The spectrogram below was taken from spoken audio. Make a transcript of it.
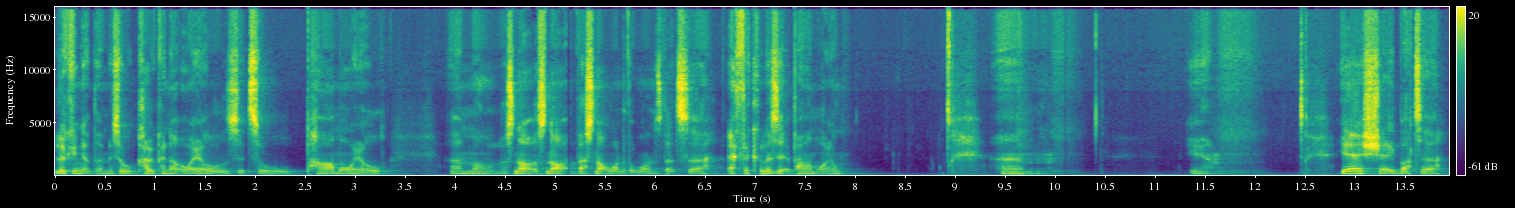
looking at them. It's all coconut oils. It's all palm oil. Um, oh, it's not. It's not. That's not one of the ones that's uh, ethical, is it? Palm oil. Um, yeah. Yeah, shea butter.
